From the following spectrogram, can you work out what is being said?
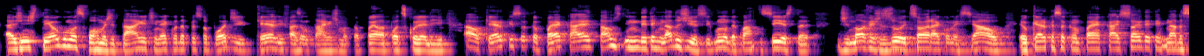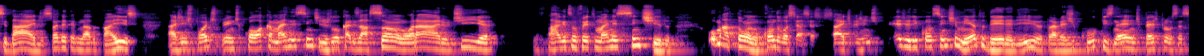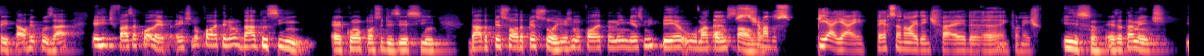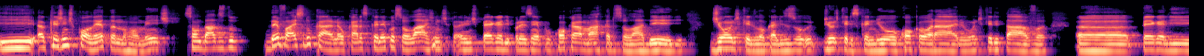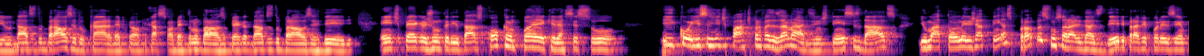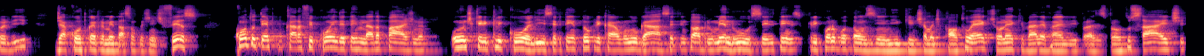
A gente tem algumas formas de target, né? Quando a pessoa pode, quer ali fazer um target uma campanha, ela pode escolher ali, ah, eu quero que essa campanha caia em, tal, em determinados dias, segunda, quarta, sexta, de 9 às 18, só horário comercial, eu quero que essa campanha caia só em determinada cidade, só em determinado país, a gente pode, a gente coloca mais nesse sentido, de localização, horário, dia, os targets são feitos mais nesse sentido. O Maton, quando você acessa o site, a gente pede ali consentimento dele ali, através de cookies, né? A gente pede para você aceitar ou recusar e a gente faz a coleta. A gente não coleta nenhum dado assim, é, como eu posso dizer assim, dado pessoal da pessoa. A gente não coleta nem mesmo IP, o Maton salva. chamados PII, Personal Identified uh, Information. Isso, exatamente. E o que a gente coleta normalmente são dados do device do cara, né? O cara escaneia com o celular, a gente, a gente pega ali, por exemplo, qual é a marca do celular dele, de onde que ele localizou, de onde que ele escaneou, qual que é o horário, onde que ele estava, uh, pega ali os dados do browser do cara, né? Porque é uma aplicação aberta no browser, pega dados do browser dele, a gente pega junto ali dados, qual campanha que ele acessou, e com isso a gente parte para fazer as análises. A gente tem esses dados e o Matom ele já tem as próprias funcionalidades dele para ver, por exemplo, ali, de acordo com a implementação que a gente fez, quanto tempo o cara ficou em determinada página, onde que ele clicou ali, se ele tentou clicar em algum lugar, se ele tentou abrir o um menu, se ele tem, clicou no botãozinho ali que a gente chama de call to action, né, que vai levar ele às vezes para outro site.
